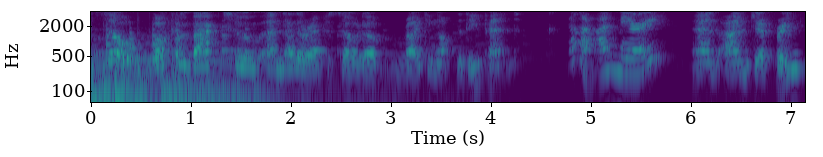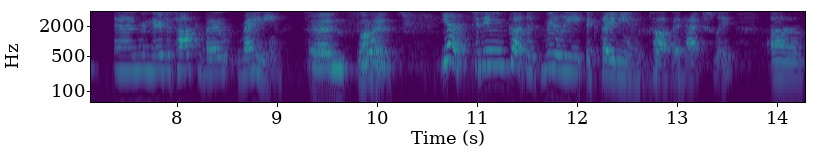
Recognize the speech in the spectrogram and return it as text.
So, welcome back to another episode of Writing Off the Deep End. Yeah, I'm Mary, And I'm Geoffrey, and we're here to talk about writing. and science. Yes, today we've got this really exciting topic, actually. Um,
